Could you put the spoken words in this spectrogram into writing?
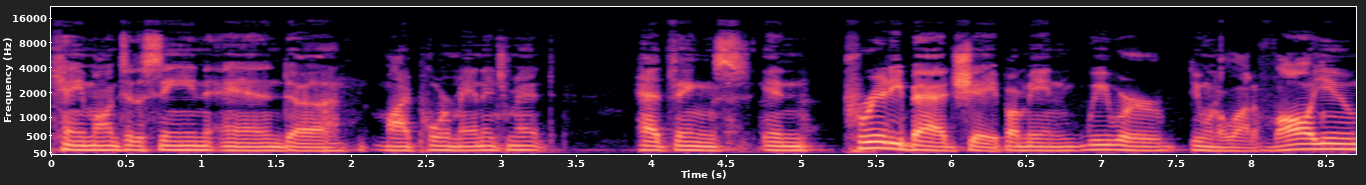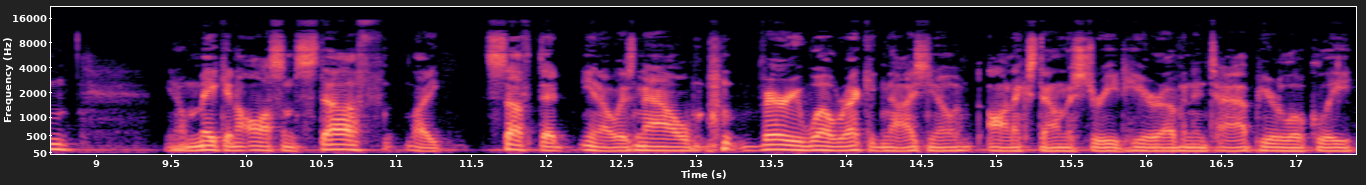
came onto the scene, and uh, my poor management had things in pretty bad shape. I mean, we were doing a lot of volume, you know, making awesome stuff, like stuff that, you know, is now very well recognized, you know, Onyx down the street here, Oven and Tap here locally,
